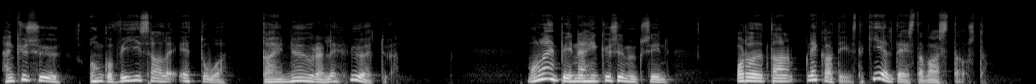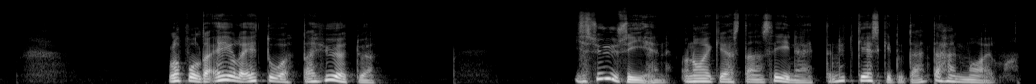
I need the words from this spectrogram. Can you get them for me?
Hän kysyy, onko viisaalle etua tai nöyrälle hyötyä. Molempiin näihin kysymyksiin odotetaan negatiivista, kielteistä vastausta. Lopulta ei ole etua tai hyötyä. Ja syy siihen on oikeastaan siinä, että nyt keskitytään tähän maailmaan.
